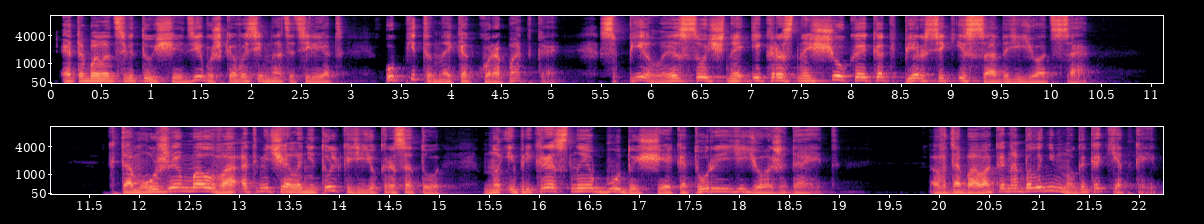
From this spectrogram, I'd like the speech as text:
Это была цветущая девушка 18 лет, упитанная, как куропатка, спелая, сочная и краснощекая, как персик из сада ее отца. К тому же молва отмечала не только ее красоту – но и прекрасное будущее, которое ее ожидает. Вдобавок она была немного кокеткой.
